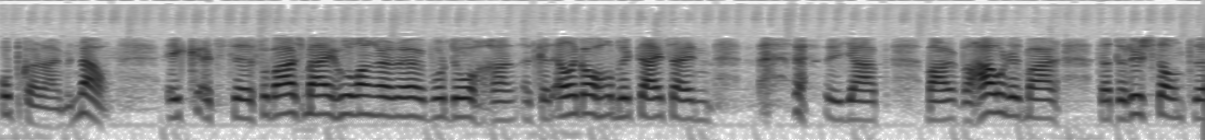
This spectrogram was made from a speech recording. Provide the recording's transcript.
op kan ruimen. Nou, ik, het verbaast mij hoe langer wordt doorgegaan. Het kan elk ogenblik tijd zijn, Jaap. Maar we houden het maar dat de ruststand eh,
